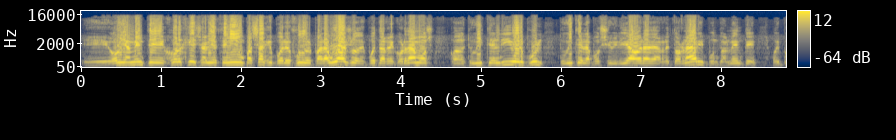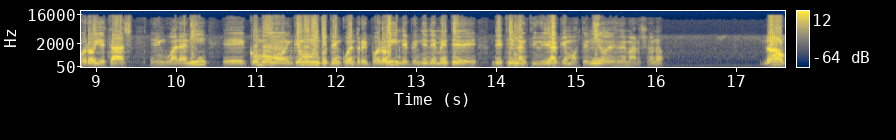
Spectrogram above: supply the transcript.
Eh, obviamente, Jorge, ya habías tenido un pasaje por el fútbol paraguayo, después te recordamos cuando estuviste en Liverpool, tuviste la posibilidad ahora de retornar y puntualmente hoy por hoy estás en Guaraní. Eh, ¿cómo, ¿En qué momento te encuentras hoy por hoy, independientemente de, de esta inactividad que hemos tenido desde marzo, no? No,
